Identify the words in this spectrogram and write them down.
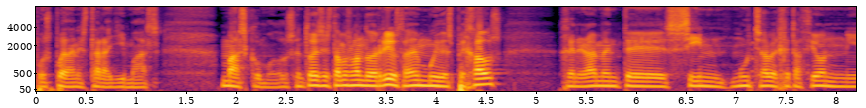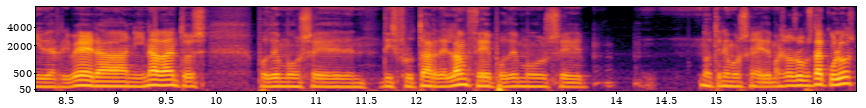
pues puedan estar allí más, más cómodos. Entonces estamos hablando de ríos también muy despejados, generalmente sin mucha vegetación ni de ribera ni nada, entonces podemos eh, disfrutar del lance, podemos... no tenemos demasiados obstáculos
